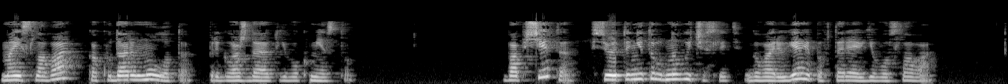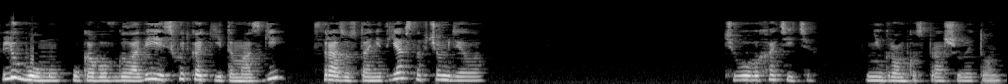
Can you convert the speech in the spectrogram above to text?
Мои слова, как удары молота, пригвождают его к месту. Вообще-то, все это нетрудно вычислить, говорю я и повторяю его слова. Любому, у кого в голове есть хоть какие-то мозги, сразу станет ясно, в чем дело. «Чего вы хотите?» – негромко спрашивает он.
